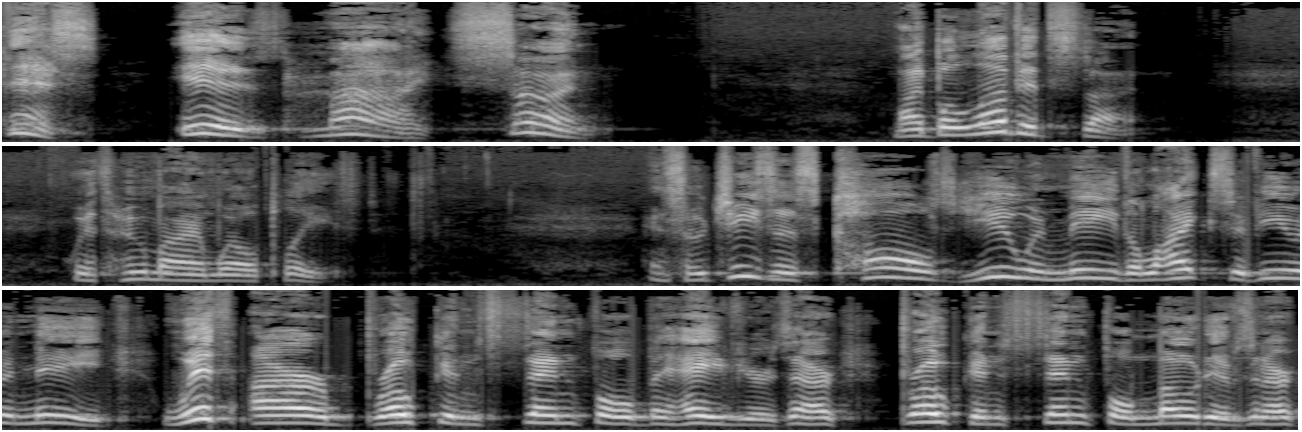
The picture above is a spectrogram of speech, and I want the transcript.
This is my Son, my beloved Son, with whom I am well pleased. And so Jesus calls you and me, the likes of you and me, with our broken, sinful behaviors, and our broken, sinful motives, and our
